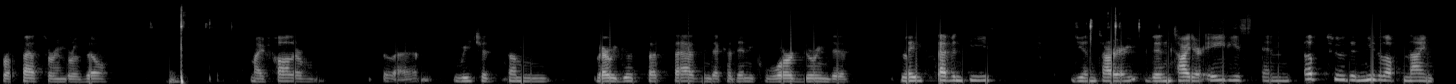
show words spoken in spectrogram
professor in Brazil, my father uh, reached some very good success in the academic world during the late 70s, the entire the entire 80s, and up to the middle of 90s.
